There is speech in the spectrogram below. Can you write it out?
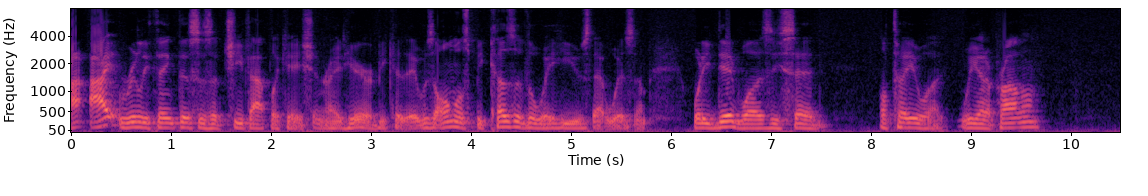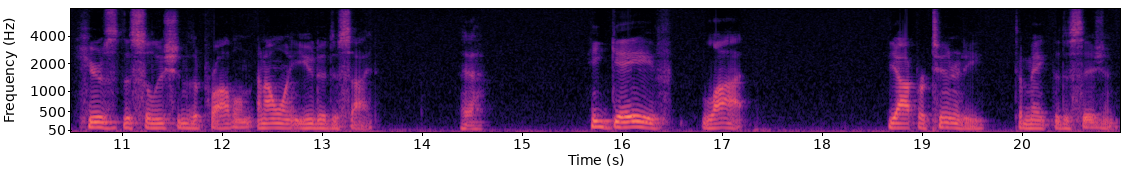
I, I really think this is a chief application right here because it was almost because of the way he used that wisdom. What he did was he said, "I'll tell you what, we got a problem. Here's the solution to the problem, and I want you to decide." Yeah. He gave Lot the opportunity to make the decision.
